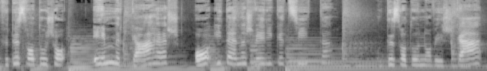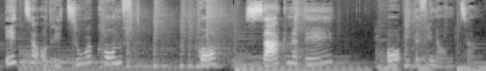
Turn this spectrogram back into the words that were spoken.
für das, was du schon immer gegeben hast, auch in diesen schwierigen Zeiten. Und das, was du noch wirst geben, jetzt oder in Zukunft. Gott segne dich auch in den Finanzen.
